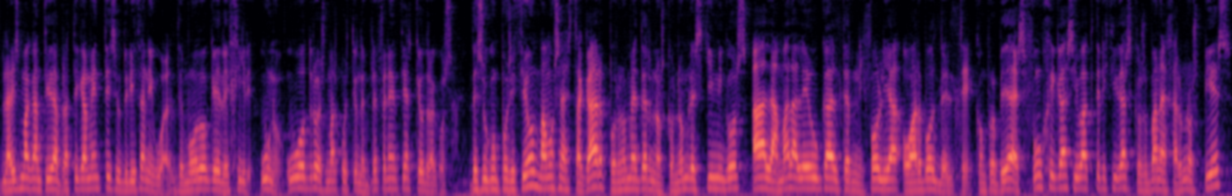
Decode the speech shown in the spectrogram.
la misma cantidad prácticamente y se utilizan igual, de modo que elegir uno u otro es más cuestión de preferencias que otra cosa. De su composición vamos a destacar, por no meternos con nombres químicos, a la mala leuca alternifolia o árbol del té, con propiedades fúngicas y bactericidas que os van a dejar unos pies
